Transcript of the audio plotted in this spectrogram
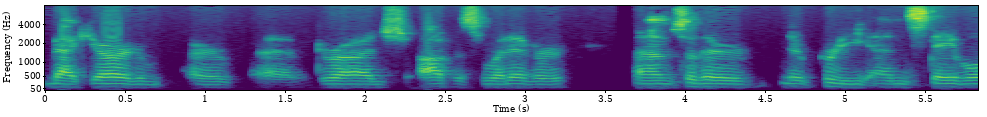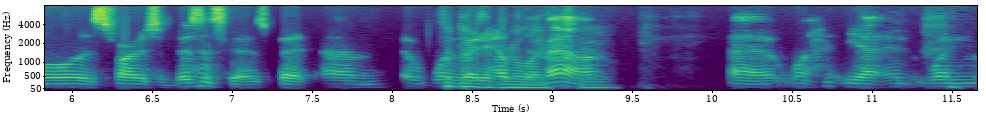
backyard or uh, garage, office, whatever. Um, so they're they're pretty unstable as far as the business goes. But um, one Sometimes way to help them out, uh, one, yeah, and one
